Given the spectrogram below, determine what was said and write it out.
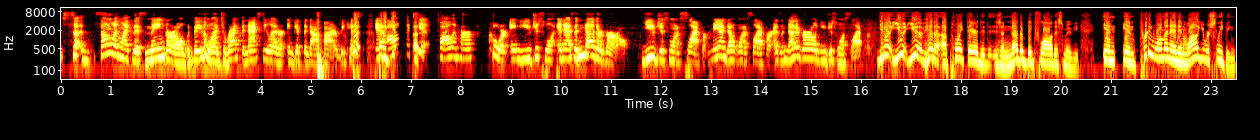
so, someone like this mean girl would be the one to write the nasty letter and get the guy fired because But- and but again- all the uh, chips fall in her court and you just want and as another girl you just want to slap her men don't want to slap her as another girl you just want to slap her You know what? You you have hit a, a point there that is another big flaw of this movie. In in Pretty Woman and in While You Were Sleeping,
